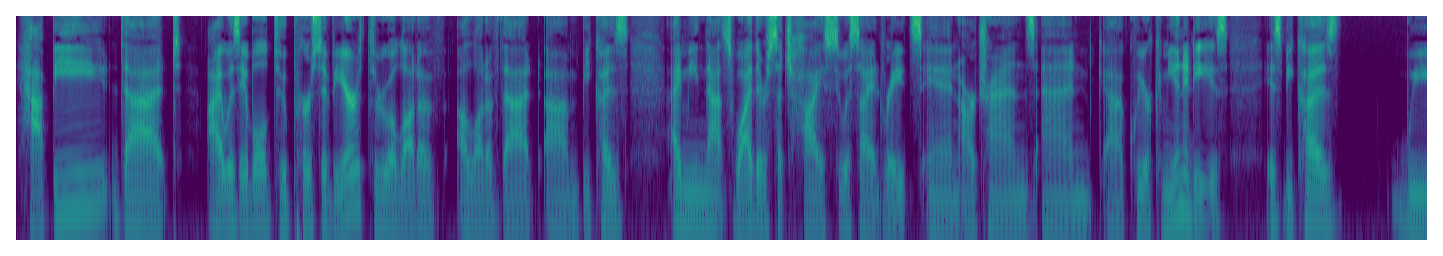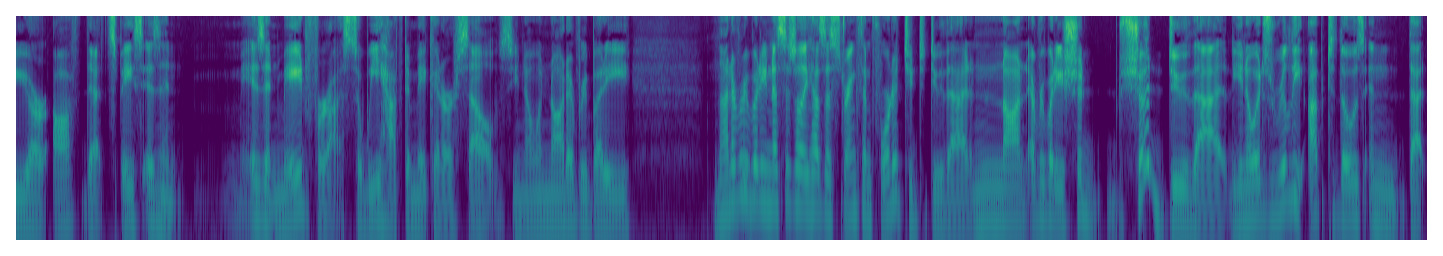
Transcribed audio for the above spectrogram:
happy that i was able to persevere through a lot of a lot of that um, because i mean that's why there's such high suicide rates in our trans and uh, queer communities is because we are off that space isn't isn't made for us. So we have to make it ourselves you know and not everybody not everybody necessarily has the strength and fortitude to do that and not everybody should should do that. You know it's really up to those in that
